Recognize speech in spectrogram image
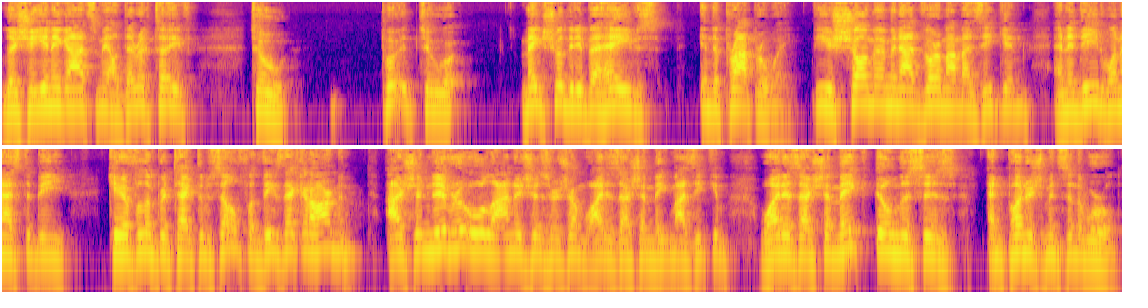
L'sheyinig atzmi al derek toiv. To put, to make sure that he behaves in the proper way. And indeed, one has to be careful and protect himself from things that can harm him. Why does Hashem make mazikim? Why does Hashem make illnesses and punishments in the world?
